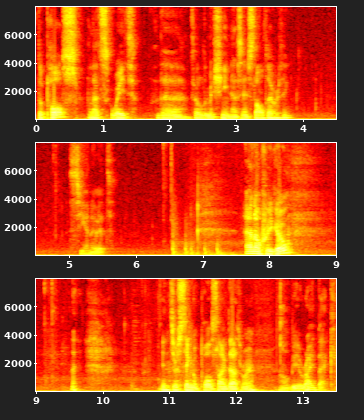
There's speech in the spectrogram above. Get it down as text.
the pause. Let's wait the, till the machine has installed everything. See you in a bit. And off we go. Interesting a pause like that, right? I'll be right back.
